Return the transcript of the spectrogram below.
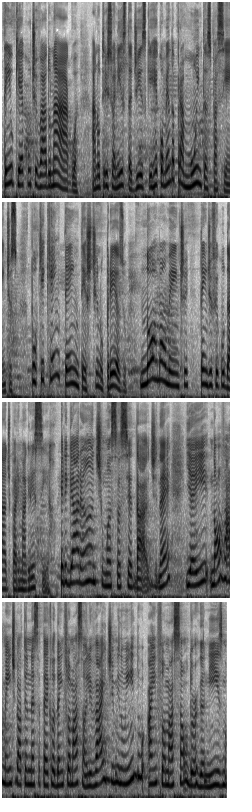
tem o que é cultivado na água. A nutricionista diz que recomenda para muitas pacientes, porque quem tem intestino preso normalmente tem dificuldade para emagrecer. Ele garante uma saciedade, né? E aí, novamente, batendo nessa tecla da inflamação, ele vai diminuindo a inflamação do organismo,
